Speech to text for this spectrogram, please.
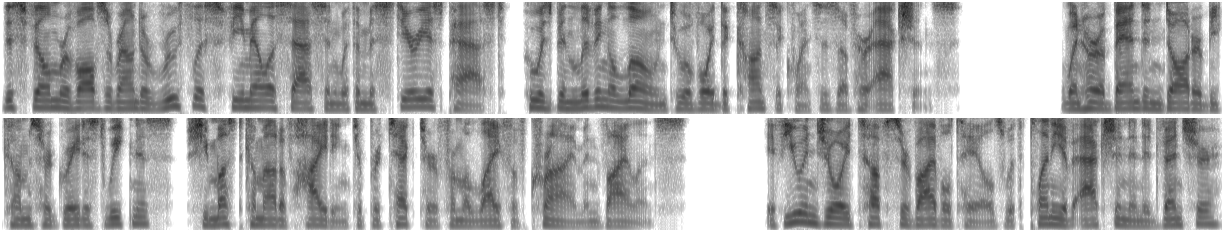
This film revolves around a ruthless female assassin with a mysterious past who has been living alone to avoid the consequences of her actions. When her abandoned daughter becomes her greatest weakness, she must come out of hiding to protect her from a life of crime and violence. If you enjoy tough survival tales with plenty of action and adventure,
